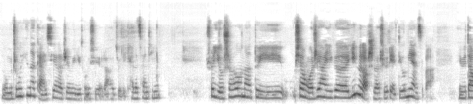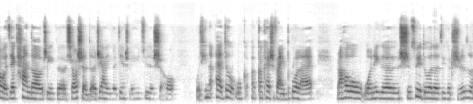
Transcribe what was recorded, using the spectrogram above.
我们衷心的感谢了这位女同学，然后就离开了餐厅。说有时候呢，对于像我这样一个英语老师来说，有点丢面子吧。因为当我在看到这个小舍得这样一个电视连续剧的时候，我听到爱豆，我刚刚开始反应不过来，然后我那个十岁多的这个侄子，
